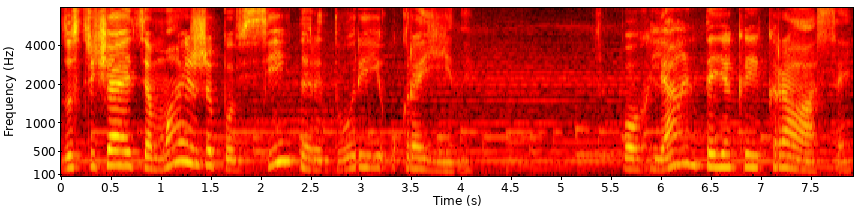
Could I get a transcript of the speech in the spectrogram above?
зустрічається майже по всій території України. Погляньте, який красень!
